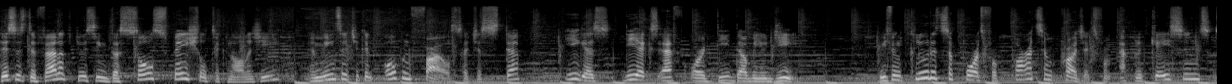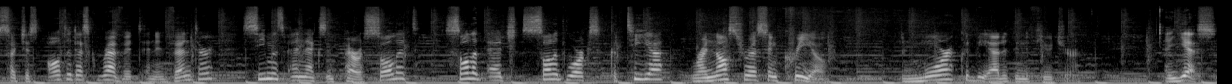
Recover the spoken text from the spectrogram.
This is developed using the Dassault spatial technology and means that you can open files such as STEP, IGES, DXF or DWG. We've included support for parts and projects from applications such as Autodesk Revit and Inventor, Siemens NX and Parasolid, Solid Edge, SolidWorks, CATIA, Rhinoceros and Creo. And more could be added in the future. And yes,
